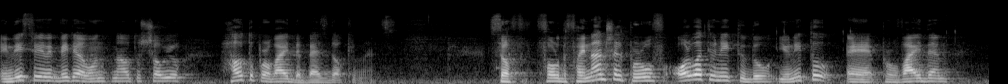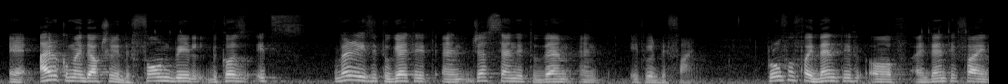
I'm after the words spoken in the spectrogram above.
in this video I want now to show you how to provide the best documents. So for the financial proof, all what you need to do, you need to uh, provide them uh, I recommend actually the phone bill because it's very easy to get it and just send it to them and it will be fine. Proof of, identi of identify,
